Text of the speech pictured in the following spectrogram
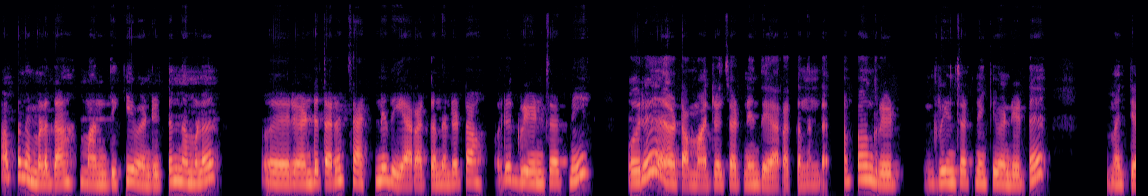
അപ്പോൾ നമ്മളിതാ മന്തിക്ക് വേണ്ടിയിട്ട് നമ്മൾ രണ്ട് തരം ചട്നി തയ്യാറാക്കുന്നുണ്ട് കേട്ടോ. ഒരു ഗ്രീൻ ചട്നി ഒരു ടൊമാറ്റോ ചട്നിയും തയ്യാറാക്കുന്നുണ്ട്. അപ്പം ഗ്രീൻ ഗ്രീൻ ചട്നിക്ക് വേണ്ടിയിട്ട് മറ്റേ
